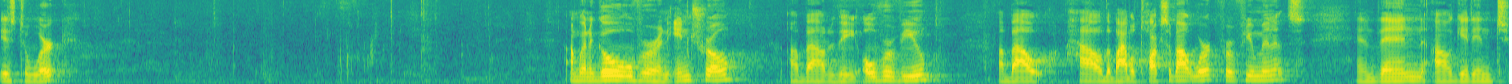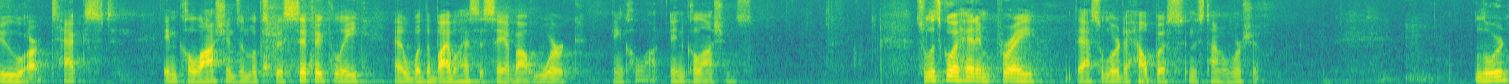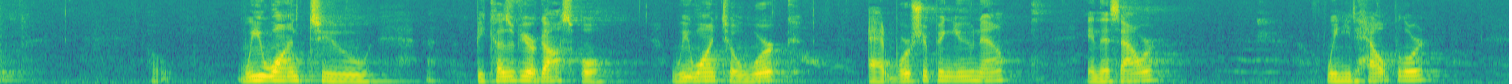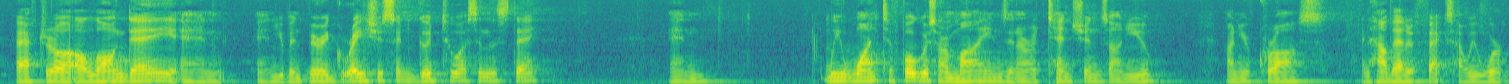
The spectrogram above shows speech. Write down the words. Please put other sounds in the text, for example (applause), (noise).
is to work. I'm going to go over an intro about the overview about how the Bible talks about work for a few minutes, and then I'll get into our text in Colossians and look specifically at what the Bible has to say about work in, Col- in Colossians. So let's go ahead and pray ask the Lord to help us in this time of worship. Lord, we want to, because of your gospel, we want to work at worshiping you now in this hour. We need help, Lord, after a, a long day, and, and you've been very gracious and good to us in this day. And we want to focus our minds and our attentions on you, on your cross, and how that affects how we work.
